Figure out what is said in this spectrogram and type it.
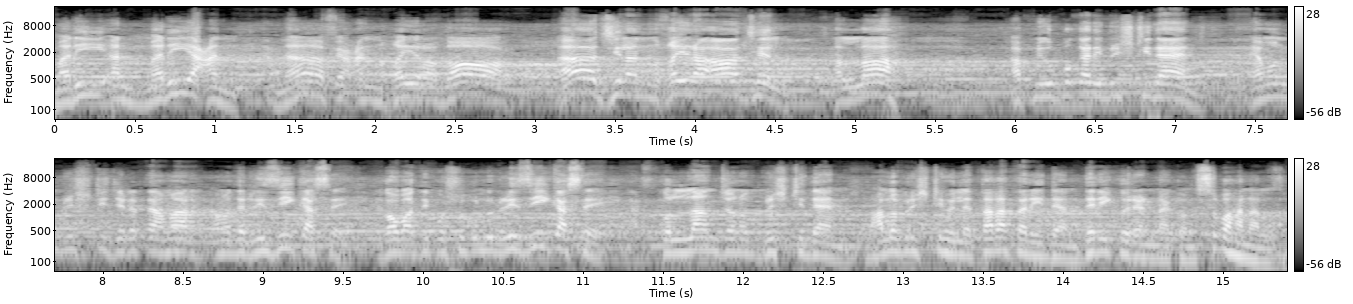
মারিআন মারিআন, নাফিআন গায়রা দার, আজিলান গায়রা আজিল। আল্লাহ, আপনি উপকারী বৃষ্টি দেন। এমন বৃষ্টি যেটাতে আমার, আমাদের রিজিক আছে। গবাদি পশুগুলোর রিজিক আছে। কল্যাণজনক বৃষ্টি দেন। ভালো বৃষ্টি হলে তাড়াতাড়ি দেন। দেরি করেন না কোন সুবাহান আল্লাহ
